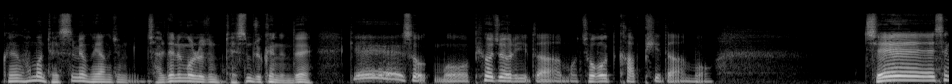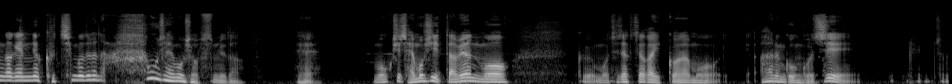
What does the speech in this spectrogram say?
그냥 한번 됐으면 그냥 좀 잘 되는 걸로 좀 됐으면 좋겠는데 계속 뭐 표절이다 뭐 저것 카피다 뭐 제 생각에는요 그 친구들은 아무 잘못이 없습니다. 예. 뭐 혹시 잘못이 있다면 뭐 그 뭐 제작자가 있거나 뭐 하는 건 거지 좀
